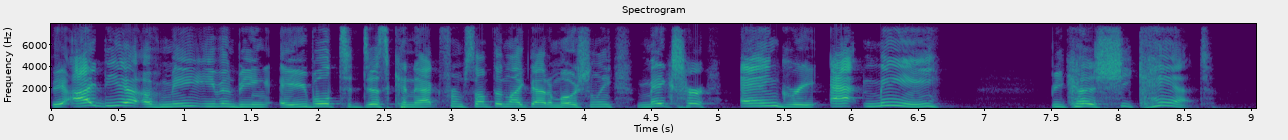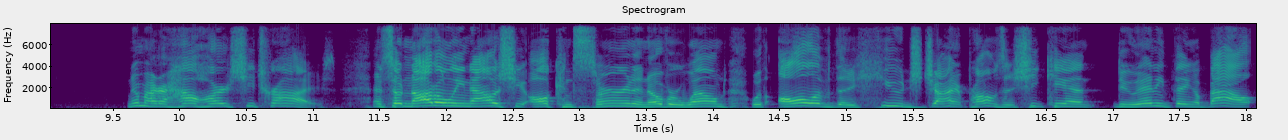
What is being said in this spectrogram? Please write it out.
the idea of me even being able to disconnect from something like that emotionally makes her angry at me because she can't, no matter how hard she tries. And so not only now is she all concerned and overwhelmed with all of the huge, giant problems that she can't do anything about,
